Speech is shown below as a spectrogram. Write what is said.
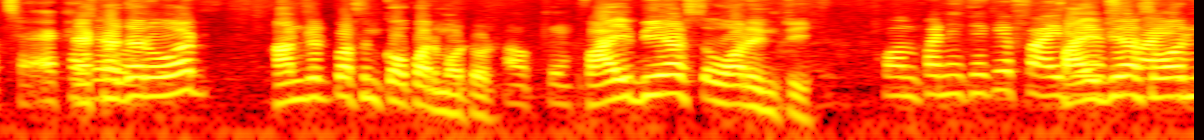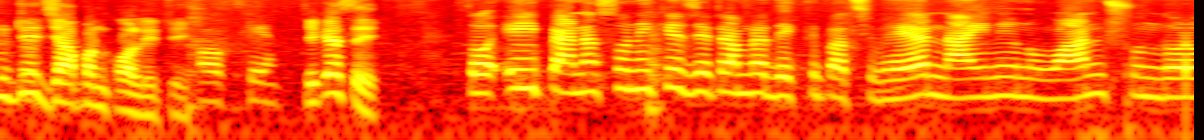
আচ্ছা এক হাজার watt. Hundred percent copper motor okay. Five years warranty company থেকে 5 five years warranty Japan quality okay ঠিক আছে? তো এই প্যানাসোনিকের যেটা আমরা দেখতে পাচ্ছি ভাইয়া নাইন ইন ওয়ান সুন্দর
